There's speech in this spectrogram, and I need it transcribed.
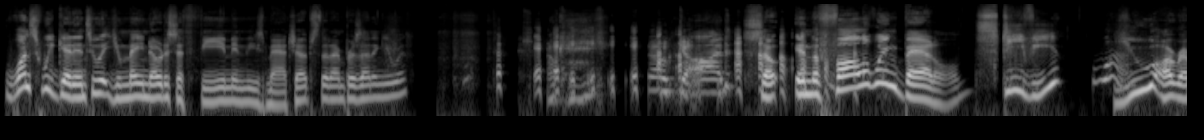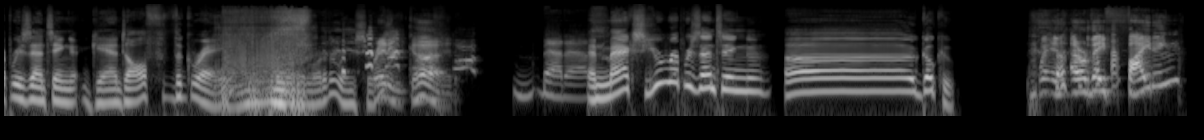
once we get into it, you may notice a theme in these matchups that I'm presenting you with. Okay. Oh God. So, in the following battle, Stevie, What? you are representing Gandalf the Grey Lord of the Rings series. Pretty good. Badass. And Max, you're representing uh Goku. Wait, are they fighting?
